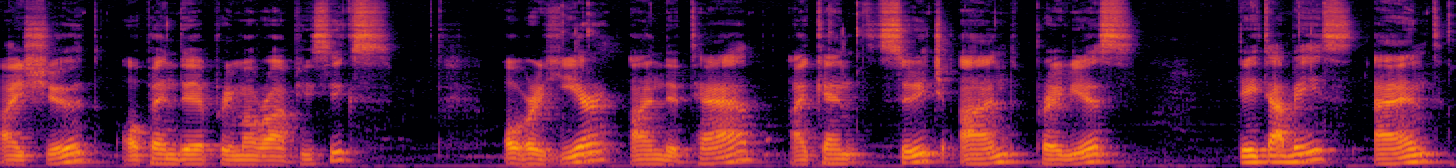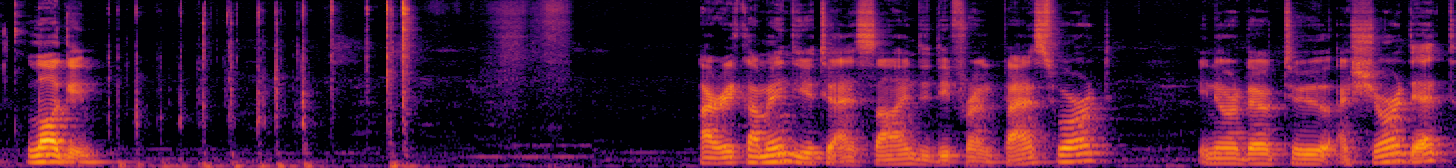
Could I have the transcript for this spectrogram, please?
I should open the Primavera P6. Over here on the tab, I can switch on previous database and login. I recommend you to assign the different password in order to assure that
